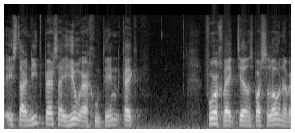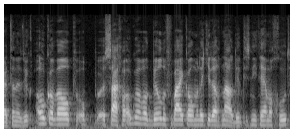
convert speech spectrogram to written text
is daar niet per se heel erg goed in. Kijk, Vorige week Challenge Barcelona werd er natuurlijk ook al wel op, op, zagen we ook wel wat beelden voorbij komen dat je dacht, nou, dit is niet helemaal goed.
